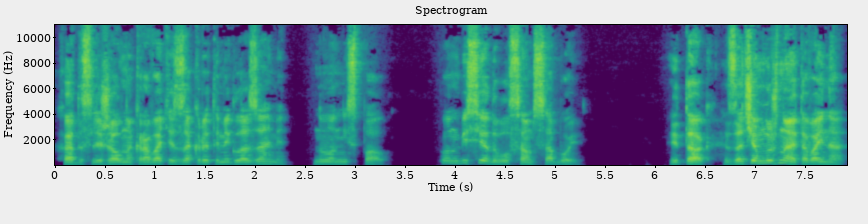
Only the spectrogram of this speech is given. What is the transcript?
Хадас лежал на кровати с закрытыми глазами, но он не спал. Он беседовал сам с собой. Итак, зачем нужна эта война?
